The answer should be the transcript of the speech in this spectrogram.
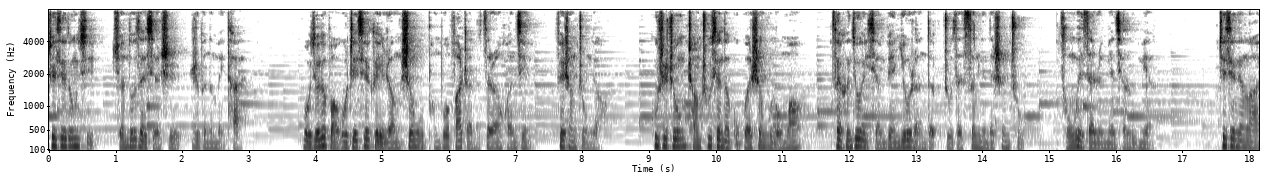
这些东西全都在显示日本的美态。我觉得保护这些可以让生物蓬勃发展的自然环境非常重要。故事中常出现的古怪生物龙猫。在很久以前便悠然地住在森林的深处，从未在人面前露面。这些年来，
